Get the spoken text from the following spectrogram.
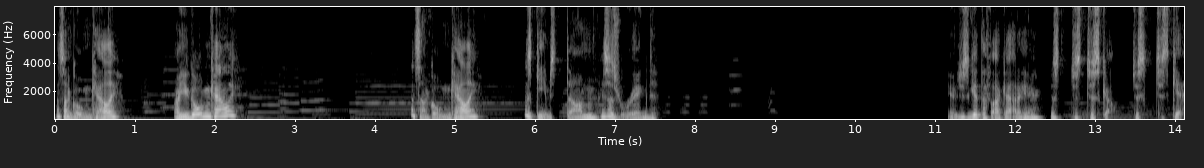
That's not Golden Cali. Are you Golden Cali? That's not Golden Cali. This game's dumb. This is rigged. Here, just get the fuck out of here. Just, just, just go. Just, just get.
